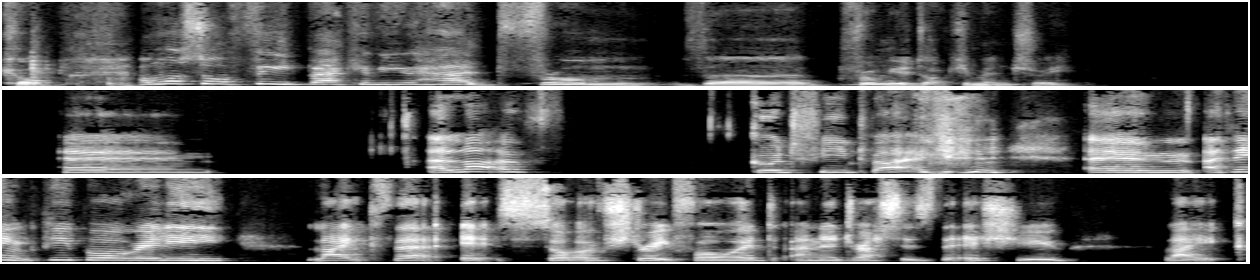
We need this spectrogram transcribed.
cool. And what sort of feedback have you had from the from your documentary? um, a lot of good feedback. um, I think people really like that it's sort of straightforward and addresses the issue. Like,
